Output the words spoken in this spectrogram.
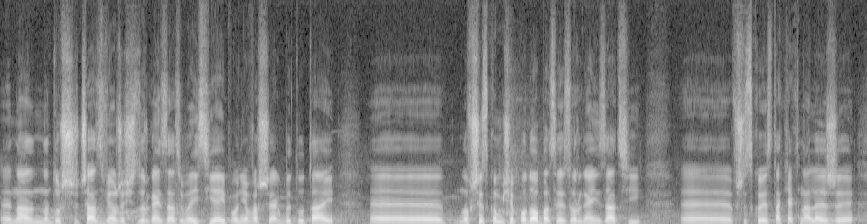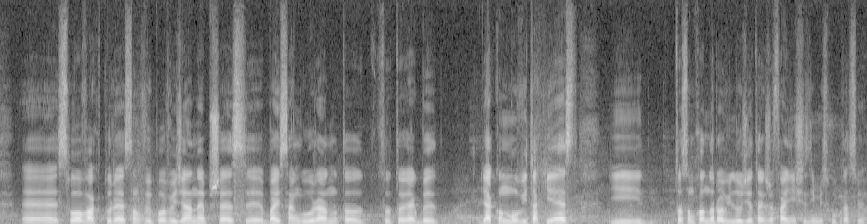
e, na, na dłuższy czas wiąże się z organizacją ACA, ponieważ jakby tutaj e, no wszystko mi się podoba, co jest w organizacji. Wszystko jest tak, jak należy. Słowa, które są wypowiedziane przez Bajsangura, no to, to, to jakby jak on mówi, tak jest i to są honorowi ludzie, także fajnie się z nimi współpracuje.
